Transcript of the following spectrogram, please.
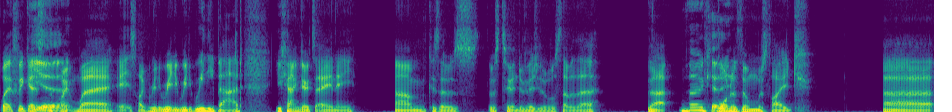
But if it gets to the point where it's like really, really, really, really bad, you can go to A and E. Um, because there was there was two individuals that were there. That Okay. one of them was like, uh,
